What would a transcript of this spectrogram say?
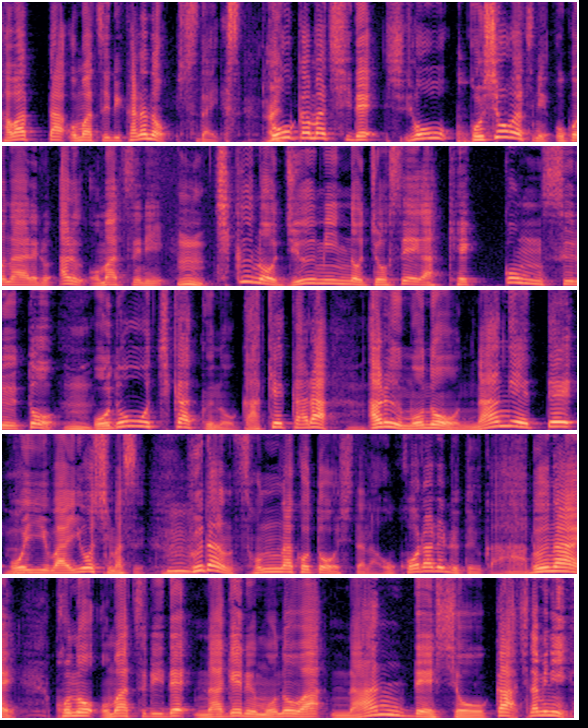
変わったお祭りからの出題です。十日町市で小小正月に行われるあるお祭り、ん。地区の住民の女性が結婚すると、お堂近くの崖からあるものを投げてお祝いをします、普段そんなことをしたら怒られるというか危ない。このお祭りで投げるものは何でしょうか？ちなみに、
